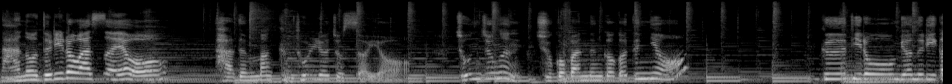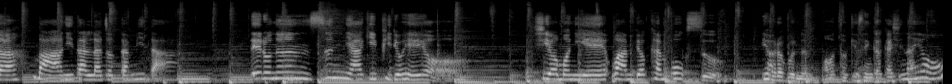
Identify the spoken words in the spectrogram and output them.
나눠드리러 왔어요. 받은 만큼 돌려줬어요. 존중은 주고받는 거거든요. 그 뒤로 며느리가 많이 달라졌답니다. 때로는 쓴 약이 필요해요. 시어머니의 완벽한 복수. 여러분은 어떻게 생각하시나요?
